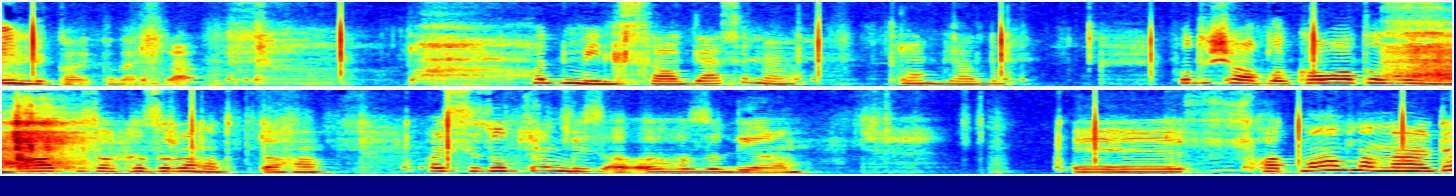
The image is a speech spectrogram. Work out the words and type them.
İndik arkadaşlar. Hadi Melisa gelsene. Tamam geldim. Fatoş abla kahvaltı hazırlama. Daha kızlar hazırlamadık daha. Hadi siz oturun biz hazırlayalım. Ee, Fatma abla nerede?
